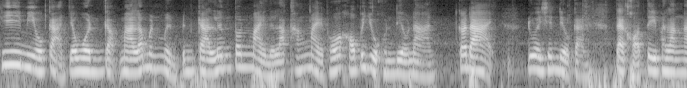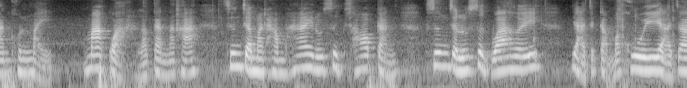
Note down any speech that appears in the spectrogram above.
ที่มีโอกาสจะวนกลับมาแล้วมันเหมือนเป็นการเริ่มต้นใหม่หรือรักครั้งใหม่เพราะว่าเขาไปอยู่คนเดียวนานก็ได้ด้วยเช่นเดียวกัน แต่ขอตีพลังงานคนใหม่มากกว่าแล้วกันนะคะ ซึ่งจะมาทำให้รู้สึกชอบกัน ซึ่งจะรู้สึกว่าเฮ้ยอยากจะกลับมาคุย อยากจะ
